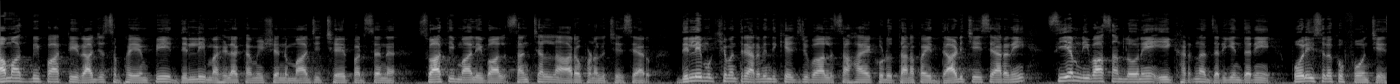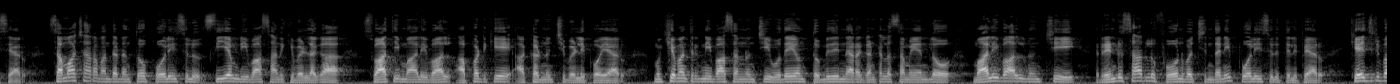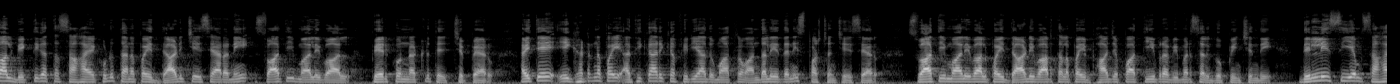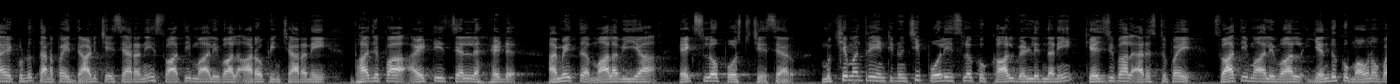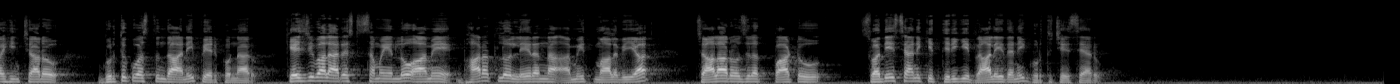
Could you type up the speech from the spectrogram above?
ఆమ్ Aadmi party Rajya Sabha MP Delhi మహిళా commission మాజీ chairperson Swathi Maliwal సంచలన ఆరోపణలు చేశారు. ఢిల్లీ ముఖ్యమంత్రి అరవింద్ కేజ్రీవాల్ సహాయకుడు తనపై దాడి చేశారని సీఎం నివాసంలోనే ఈ ఘటన జరిగిందని పోలీసులకు ఫోన్ చేశారు. సమాచారం అందడంతో పోలీసులు సీఎం నివాసానికి వెళ్ళగా స్వాతి మాలివాల్ అప్పటికే అక్కడి నుంచి వెళ్ళిపోయారు ముఖ్యమంత్రి నివాసం నుంచి ఉదయం తొమ్మిదిన్నర గంటల సమయంలో మాలివాల్ నుంచి రెండుసార్లు ఫోన్ వచ్చిందని పోలీసులు తెలిపారు. కేజ్రీవాల్ వ్యక్తిగత సహాయకుడు తనపై దాడి చేసి చేశారని స్వాతి మాలివాల్ పేర్కొన్నట్లు చెప్పారు. అయితే ఈ ఘటనపై అధికారిక ఫిర్యాదు మాత్రం అందలేదని స్పష్టం చేశారు. స్వాతి మాలివాల్పై దాడి వార్తలపై భాజపా తీవ్ర విమర్శలు గుప్పించింది. ఢిల్లీ సీఎం సహాయకుడు తనపై దాడి చేశారని Swati Maliwal ఆరోపించారని Bhajapa IT cell head Amit Malviya ఎక్స్లో పోస్ట్ చేశారు. ముఖ్యమంత్రి ఇంటి నుంచి పోలీసులకు కాల్ వెళ్ళిందని కేజ్రీవాల్ అరెస్టుపై స్వాతి మాలివాల్ ఎందుకు మౌనం వహించారో గుర్తుకు వస్తుందా అని పేర్కొన్నారు. కేజ్రీవాల్ అరెస్ట్ సమయంలో ఆమె భారత్లో లేరన్న అమిత్ మాలవీయ చాలా రోజుల పాటు స్వదేశానికి తిరిగి రాలేదని గుర్తు చేశారు.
